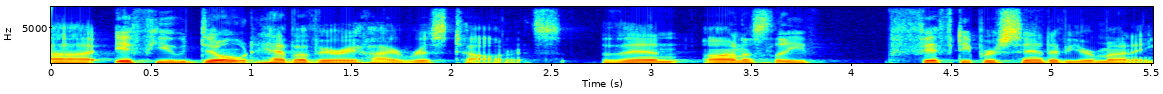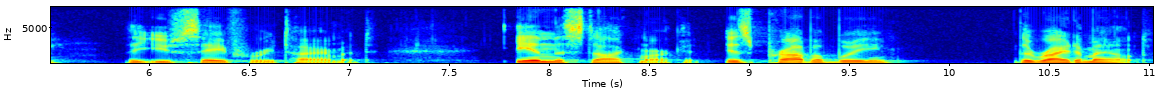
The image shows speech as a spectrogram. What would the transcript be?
Uh, if you don't have a very high risk tolerance, then honestly, 50% of your money that you save for retirement in the stock market is probably the right amount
